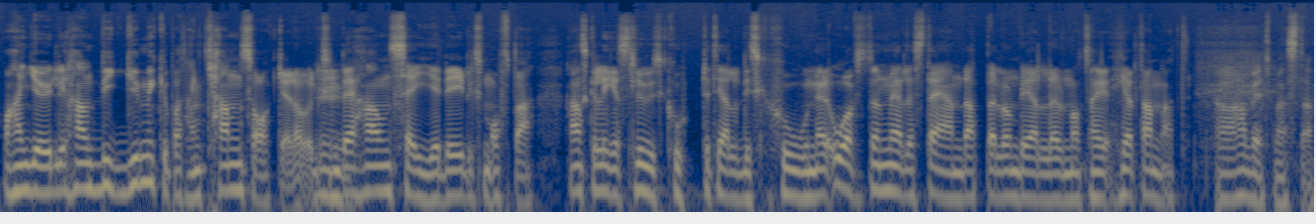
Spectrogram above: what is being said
och han, gör, han bygger ju mycket på att han kan saker och liksom Mm. det han säger det är liksom ofta, han ska lägga slutkortet i alla diskussioner oavsett om det gäller stand-up eller om det gäller något helt annat. ja, han vet mesta.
